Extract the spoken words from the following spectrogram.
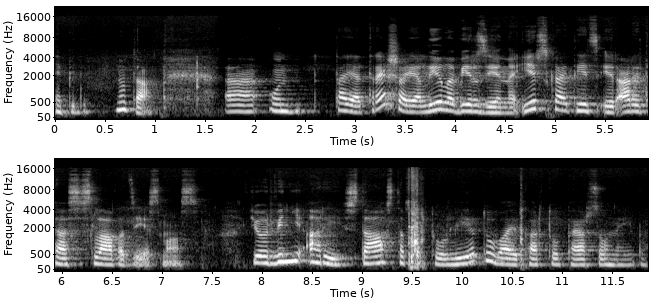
epidēmija. Nu tā. Uh, un tajā trešajā liela virzienā ir skaitīts ir arī tās slāva dziesmās. Jo viņi arī stāsta par to lietu vai par to personību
